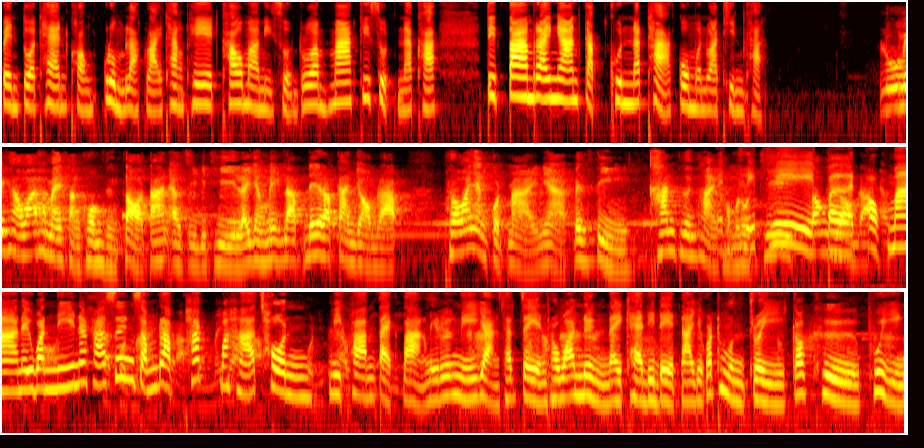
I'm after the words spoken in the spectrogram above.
เป็นตัวแทนของกลุ่มหลากหลายทางเพศเข้ามามีส่วนร่วมมากที่สุดนะคะ ติดตามรายงานกับคุณนัฐถาโกมลวาทินค่ะ รู้ไหมคะว่าทำไมสังคมถึงต่อต้าน LGBT แล้วยังไม่รับได้รับการยอมรับ เพราะว่าอย่างกฎหมายเนี่ยเป็นสิ่งขั้นพื้นฐานของมนุษย์ที่ต้องเปิดออกมาในวันนี้นะคะ ซึ่งสำหรับพักมหาชนมีความแตกต่างในเรื่องนี้อย่างชัดเจน เพราะว่าหนึ่งในแคนดิเดตนายกรัฐมนตรีก็คือผู้หญิง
